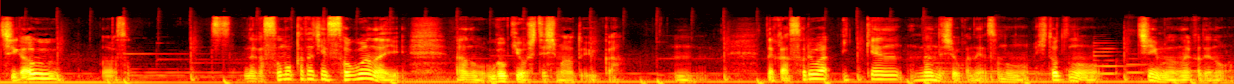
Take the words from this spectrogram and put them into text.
違うなんかその形にそぐわないあの動きをしてしまうというか、うん、だからそれは一見何でしょうかね。その一つのチームの中での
